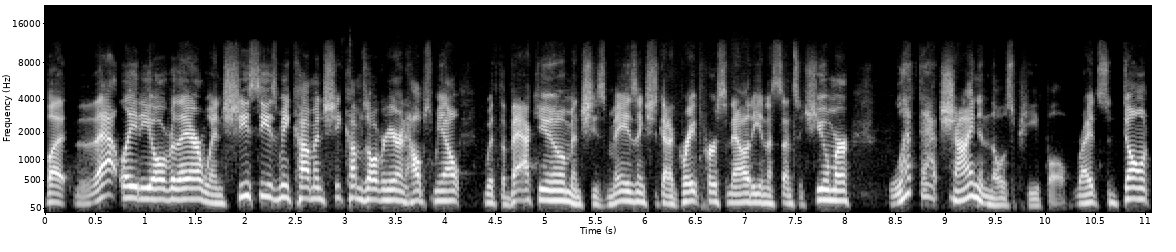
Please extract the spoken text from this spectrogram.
But that lady over there, when she sees me coming, she comes over here and helps me out with the vacuum, and she's amazing. She's got a great personality and a sense of humor. Let that shine in those people, right? So don't.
